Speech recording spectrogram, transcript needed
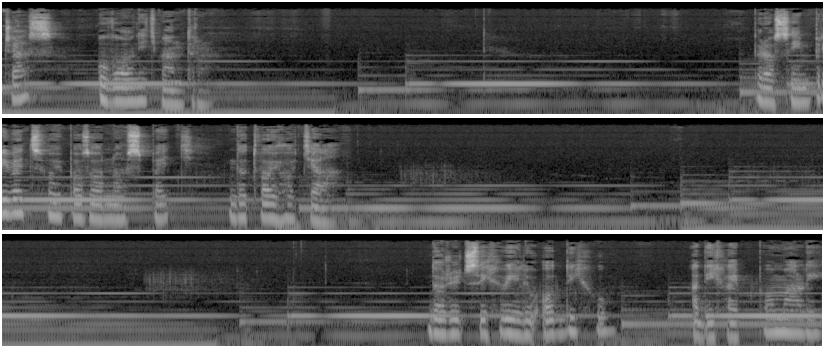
Čas uvoľniť mantru. Prosím, priveď svoj pozornosť späť do tvojho tela. Dožiť si chvíľu oddychu a dýchaj pomaly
